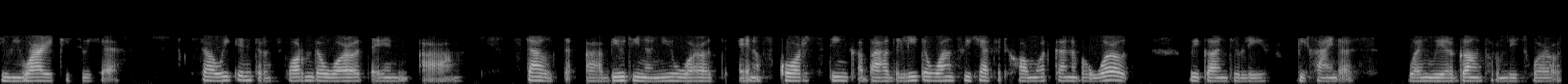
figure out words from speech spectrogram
similarities we have. So we can transform the world and um, uh, building a new world and of course think about the little ones we have at home, what kind of a world we're going to leave behind us when we are gone from this world.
